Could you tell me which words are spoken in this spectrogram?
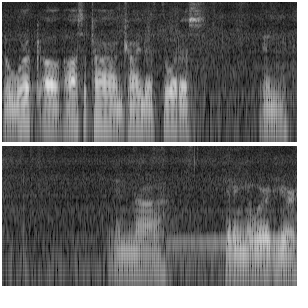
the work of Hasatan trying to thwart us in in uh, getting the word here.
